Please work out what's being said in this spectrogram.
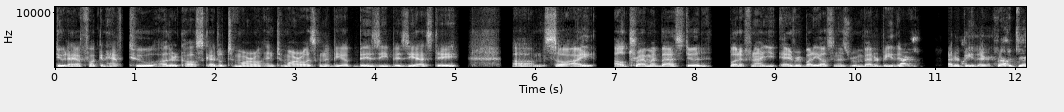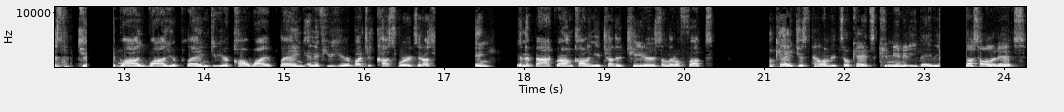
dude. I have fucking have two other calls scheduled tomorrow, and tomorrow is going to be a busy, busy ass day. Um, so I, I'll try my best, dude. But if not, you, everybody else in this room better be there. Better be there. Bro, just, just while while you're playing, do your call while you're playing. And if you hear a bunch of cuss words and us in the background calling each other cheaters and little fucks, okay, just tell them it's okay. It's community, baby. That's all it is.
